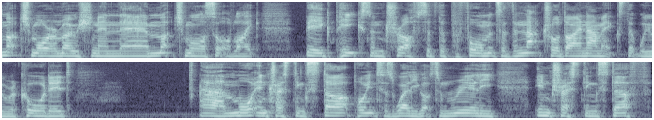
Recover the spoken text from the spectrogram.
Much more emotion in there, much more sort of like big peaks and troughs of the performance of the natural dynamics that we recorded. Um, more interesting start points as well. You got some really interesting stuff.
